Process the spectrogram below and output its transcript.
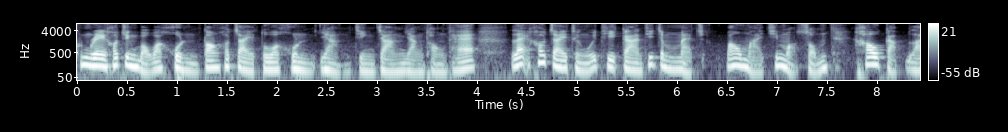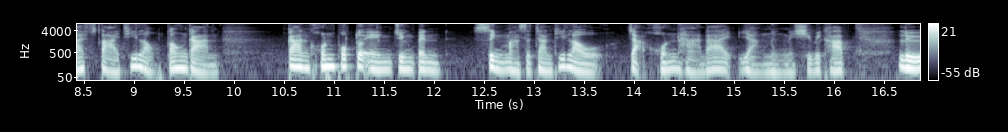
คุณเรย์เขาจึงบอกว่าคุณต้องเข้าใจตัวคุณอย่างจริงจังอย่างท่องแท้ และเข้าใจถึงวิธีการที่จะแมทช์ เป้าหมายที่เหมาะสม เข้ากับไลฟ์สไตล์ที่เราต้องการ การค้นพบตัวเองจึงเป็นสิ่งมหัศจรรย์ที่เราจะค้นหาได้อย่างหนึ่งในชีวิตครับ หรือ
